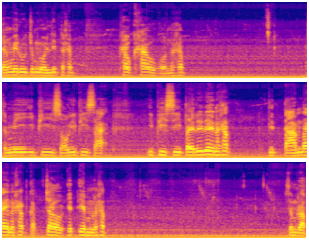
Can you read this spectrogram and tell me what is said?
ยังไม่รู้จำนวนลิตรนะครับคร่าวๆก่อนนะครับ จะมี EP 2 EP 3 EP 4ไปเรื่อยๆนะครับ ติดตามได้นะครับกับเจ้า SM นะครับ สำหรับ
